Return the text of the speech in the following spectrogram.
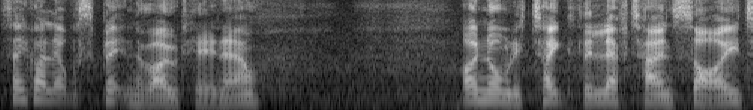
So you've got a little split in the road here now. I normally take the left hand side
